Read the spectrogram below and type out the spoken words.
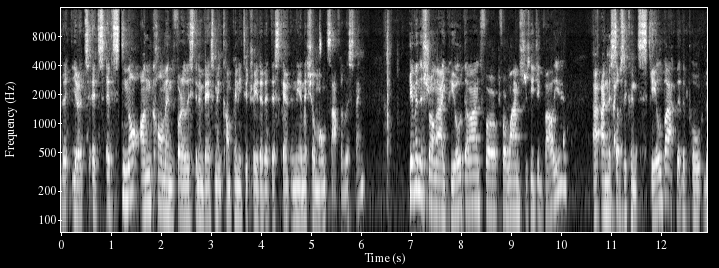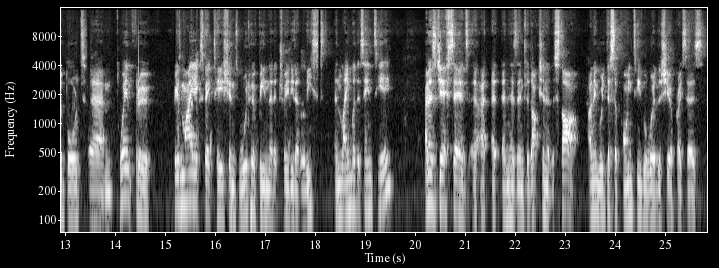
the, you know, it's, it's it's not uncommon for a listed investment company to trade at a discount in the initial months after listing. Given the strong IPO demand for for WAM Strategic Value, and the subsequent scale back that the, po- the board um, went through, because my expectations would have been that it traded at least in line with its NTA. And as Jeff said uh, uh, in his introduction at the start, I think we're disappointed with where the share price is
